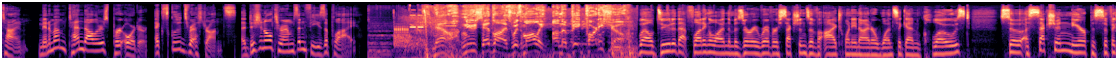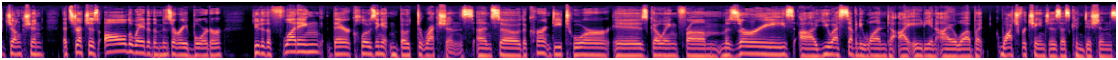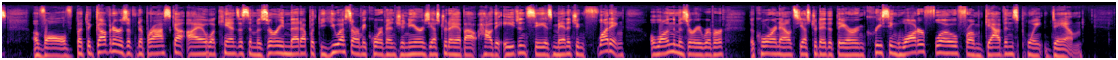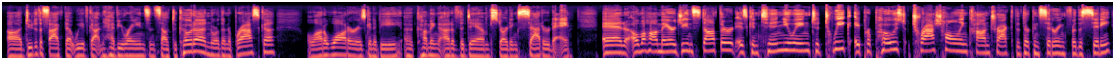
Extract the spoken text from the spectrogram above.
time. Minimum $10 per order. Excludes restaurants. Additional terms and fees apply. Now, news headlines with Molly on the Big Party Show. Well, due to that flooding along the Missouri River, sections of I 29 are once again closed. So, a section near Pacific Junction that stretches all the way to the Missouri border. Due to the flooding, they're closing it in both directions. And so the current detour is going from Missouri's uh, US 71 to I 80 in Iowa, but watch for changes as conditions evolve. But the governors of Nebraska, Iowa, Kansas, and Missouri met up with the U.S. Army Corps of Engineers yesterday about how the agency is managing flooding along the Missouri River. The Corps announced yesterday that they are increasing water flow from Gavin's Point Dam. Uh, due to the fact that we've gotten heavy rains in South Dakota and northern Nebraska, a lot of water is going to be uh, coming out of the dam starting Saturday. And Omaha Mayor Jean Stothert is continuing to tweak a proposed trash hauling contract that they're considering for the city.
